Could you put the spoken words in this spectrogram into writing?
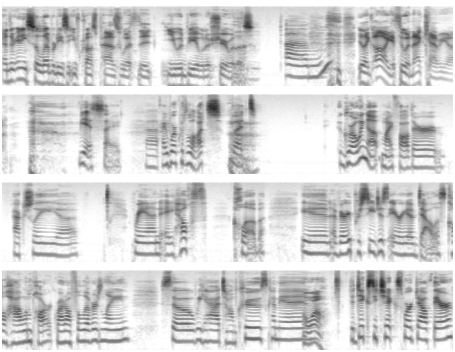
are there any celebrities that you've crossed paths with that you would be able to share with us? Um, You're like, oh, you threw in that caveat. yes, I, uh, I work with lots, but Uh-huh. growing up, my father actually uh, ran a health club in a very prestigious area of Dallas called Highland Park, right off of Lovers Lane. So we had Tom Cruise come in. Oh, wow. The Dixie Chicks worked out there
